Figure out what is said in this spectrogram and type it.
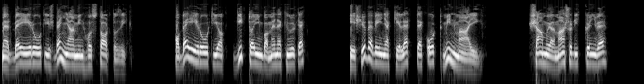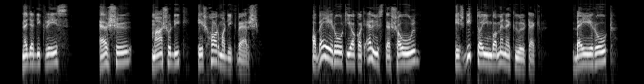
mert Beérót is Benyáminhoz tartozik. A beérótiak Gittaimba menekültek, és jövevényekké lettek ott mindmáig. Sámuel második könyve, negyedik rész, első, második és harmadik vers. A beérótiakat előzte Saul, és Gittaimba menekültek. Beérót,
